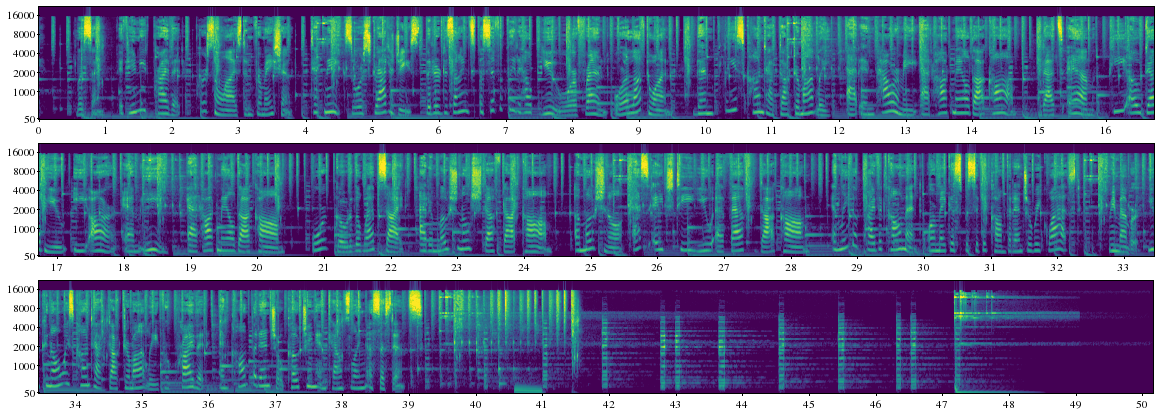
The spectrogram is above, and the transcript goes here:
Listen, if you need private, personalized information, techniques, or strategies that are designed specifically to help you or a friend or a loved one, then please contact Dr. Motley at empowerme at hotmail.com. That's M P O W E R M E at hotmail.com. Or go to the website at emotionalstuff.com emotional, S-H-T-U-F-F dot com, and leave a private comment or make a specific confidential request. Remember, you can always contact Dr. Motley for private and confidential coaching and counseling assistance.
